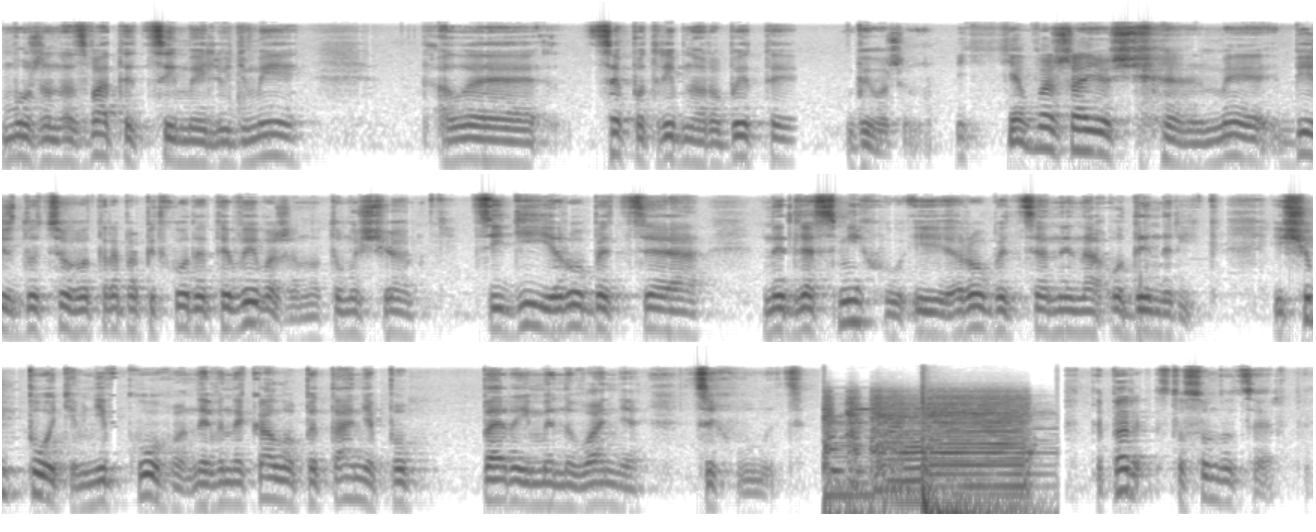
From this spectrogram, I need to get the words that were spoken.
можна назвати цими людьми, але це потрібно робити виважено. Я вважаю, що ми більш до цього треба підходити виважено, тому що ці дії робляться не для сміху і робиться не на один рік. І щоб потім ні в кого не виникало питання по перейменування цих вулиць. Тепер стосовно церкви.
